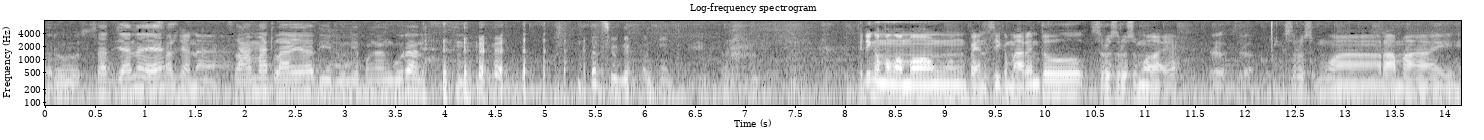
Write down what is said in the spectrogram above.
baru sarjana ya. sarjana Selamat lah ya di dunia pengangguran. Dunia pengangguran. Jadi ngomong-ngomong pensi kemarin tuh seru-seru semua lah ya. Seru, seru. seru semua ramai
